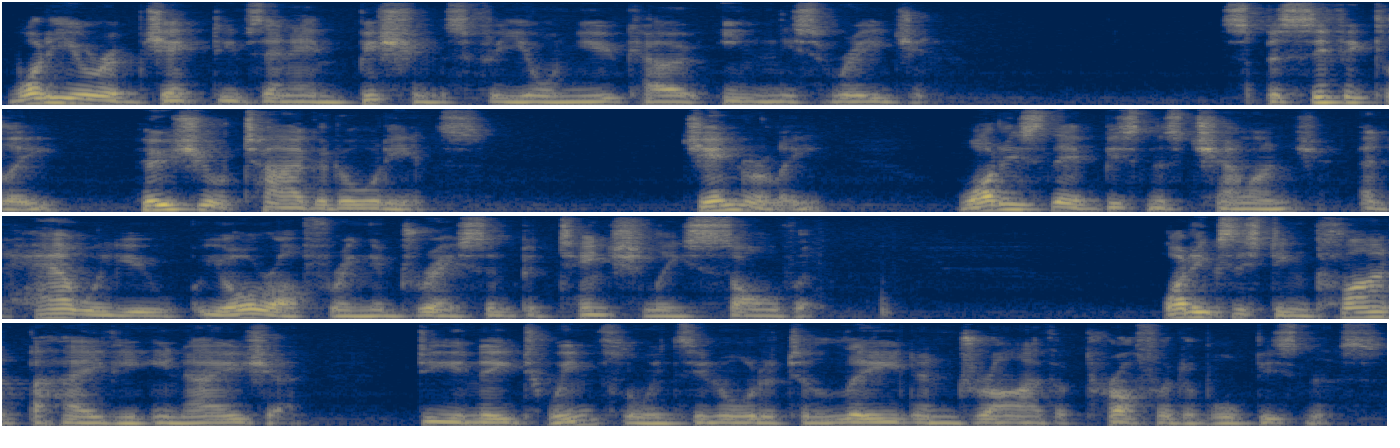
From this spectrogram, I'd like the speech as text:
What are your objectives and ambitions for your new co in this region? Specifically, who's your target audience? Generally, what is their business challenge and how will you, your offering address and potentially solve it? What existing client behaviour in Asia do you need to influence in order to lead and drive a profitable business?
